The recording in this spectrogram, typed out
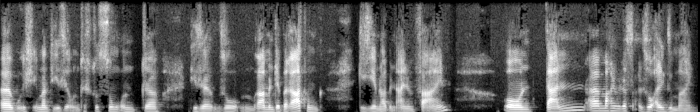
äh, wo ich immer diese Unterstützung und äh, diese so im Rahmen der Beratung gegeben habe in einem Verein. Und dann äh, machen wir das so allgemein.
